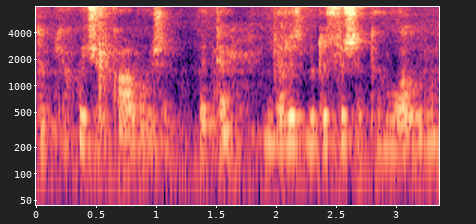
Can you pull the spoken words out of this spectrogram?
Так, я хочу каву вже попити. Зараз буду сушити голову.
